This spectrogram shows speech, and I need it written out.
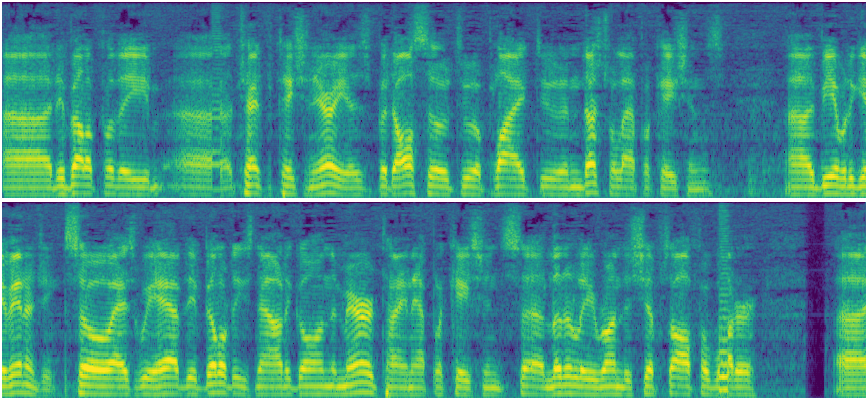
uh, developed for the uh, transportation areas, but also to apply to industrial applications, to be able to give energy. So as we have the abilities now to go on the maritime applications, literally run the ships off of water, uh,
